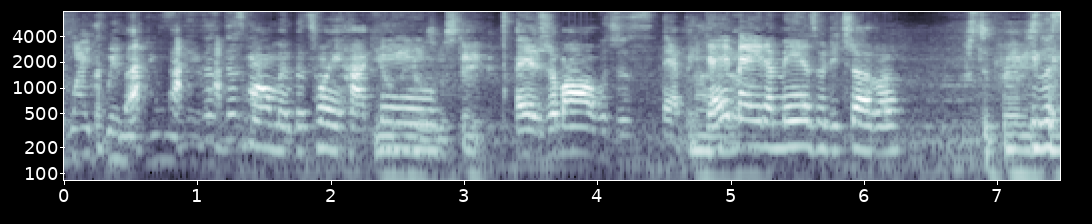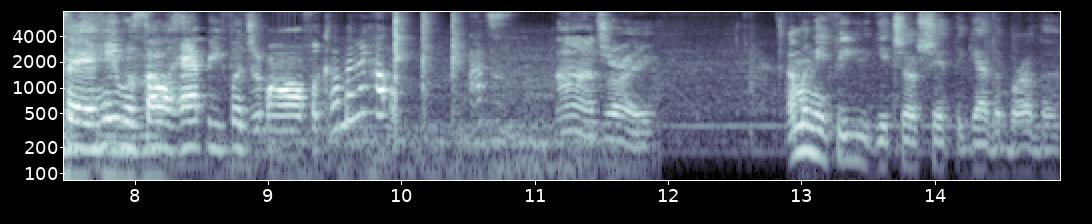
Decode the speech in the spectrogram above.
white women you This, this moment between You know it was a Hakeem and Jamal was just epic. They made amends with each other. What's the He was saying he was so happy for Jamal for coming out. I just, Andre, I'm gonna need for you to get your shit together, brother.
